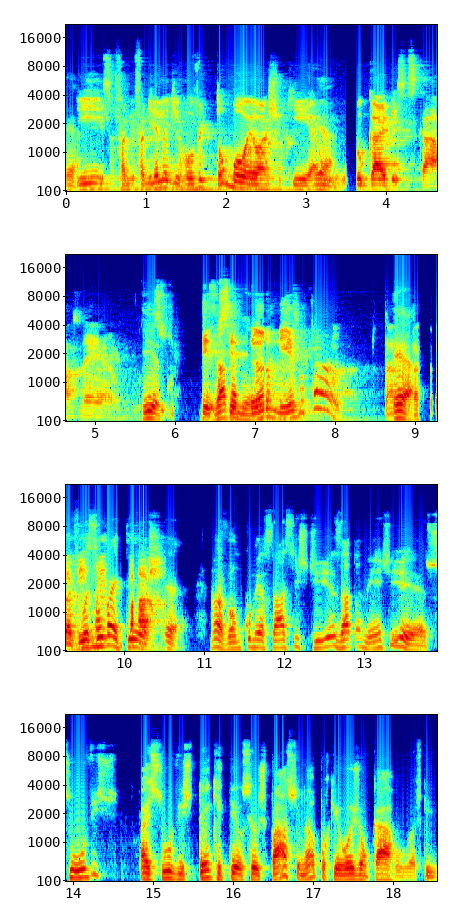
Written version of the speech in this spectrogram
É. Isso, a família Land Rover tomou, eu acho que é. o lugar desses carros, né? Isso. Exatamente. Sedã mesmo tá, tá, é. tá cada vez Você mais vai ter, é, nós vamos começar a assistir exatamente é, SUVs. As SUVs têm que ter o seu espaço, né? porque hoje é um carro, acho que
